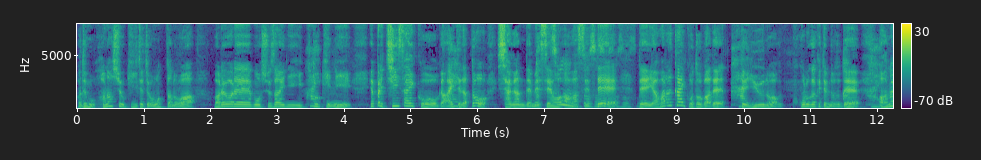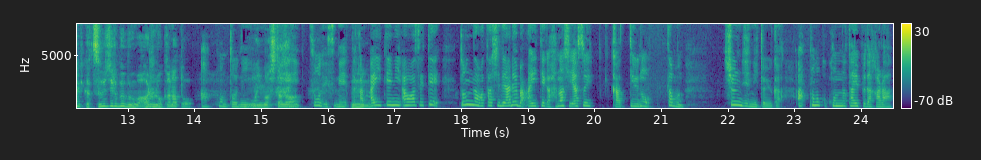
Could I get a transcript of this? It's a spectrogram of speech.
あでも話を聞いてて思ったのは我々も取材に行くときに、やっぱり小さい子が相手だとしゃがんで目線を合わせてで柔らかい言葉でっていうのは心がけてるので、はい。あ何か通じる部分はあるのかなとあ本当に。思いましたが、はい、そうですね。うん。だから相手に合わせてどんな私であれば相手が話しやすいかっていうのを多分瞬時にというかあこの子こんなタイプだから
